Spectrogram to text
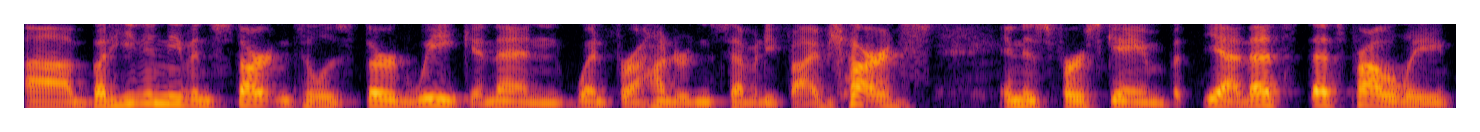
Uh, but he didn't even start until his third week and then went for 175 yards in his first game. But yeah, that's that's probably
